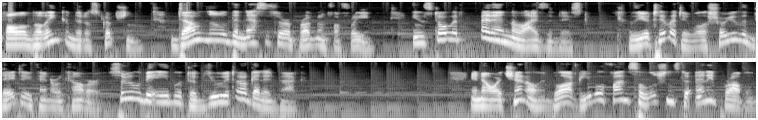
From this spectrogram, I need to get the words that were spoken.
Follow the link in the description, download the necessary program for free, install it and analyze the disk. The utility will show you the data you can recover, so you'll be able to view it or get it back. In our channel and blog you will find solutions to any problem,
